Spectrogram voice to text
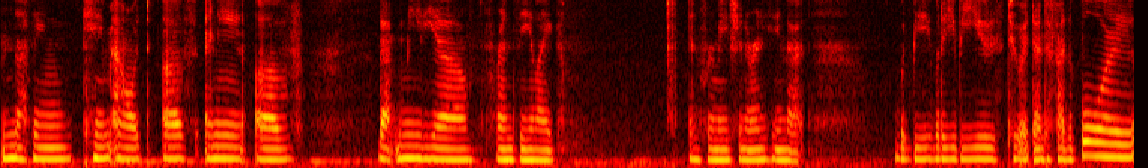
nothing came out of any of that media frenzy, like information or anything that would be able to be used to identify the boy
